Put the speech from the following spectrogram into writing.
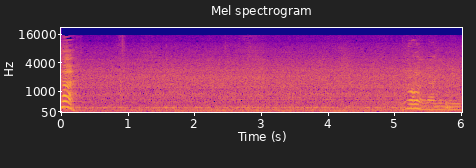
Huh. Oh, gotta move.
